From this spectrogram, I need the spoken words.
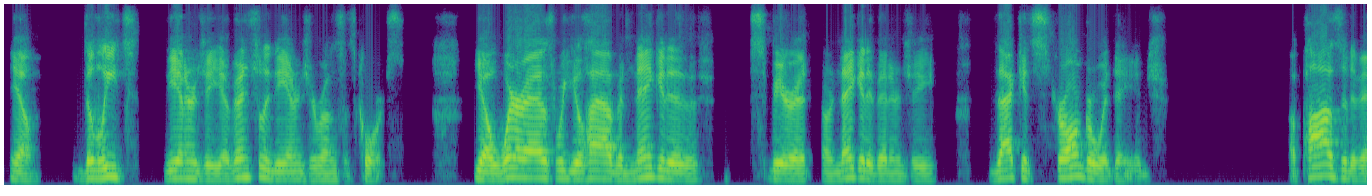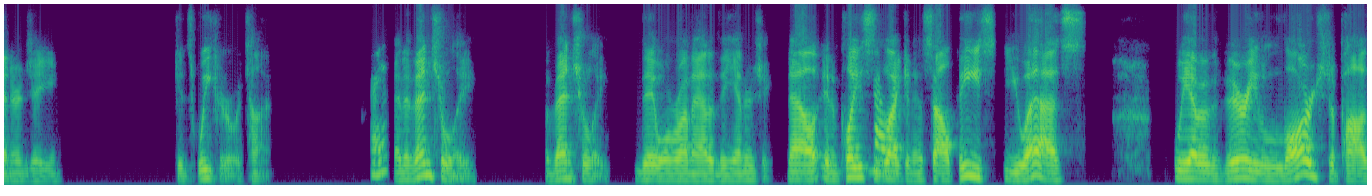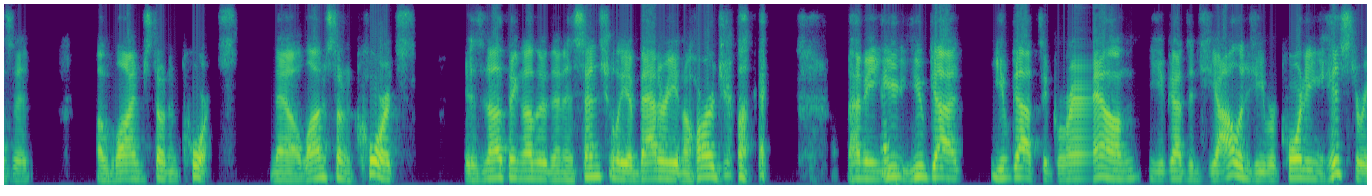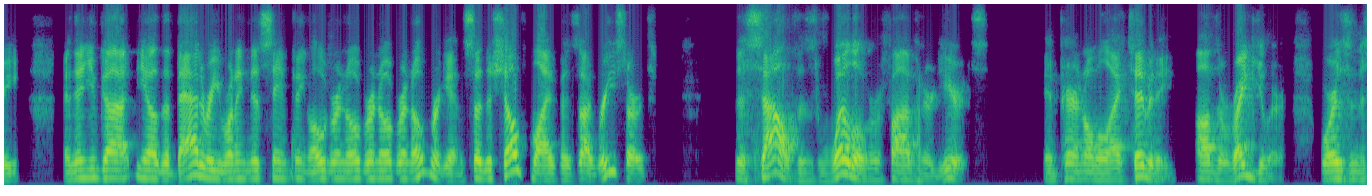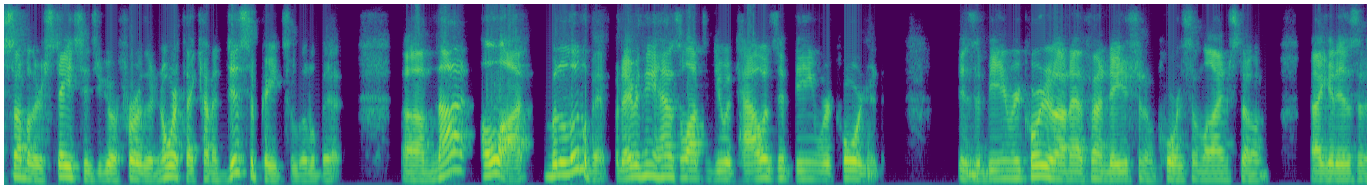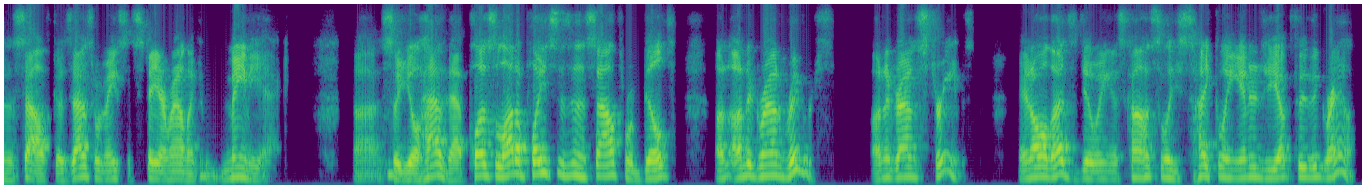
you know, delete the energy. Eventually, the energy runs its course. You know, whereas where you'll have a negative spirit or negative energy, that gets stronger with age. A positive energy gets weaker with time. Right. And eventually, eventually, they will run out of the energy. Now, in places Right. like in the southeast U.S., we have a very large deposit of limestone and quartz. Now, limestone and quartz is nothing other than essentially a battery and a hard drive. I mean, you you've got you've got the ground, you've got the geology recording history, and then you've got you know the battery running this same thing over and over and over and over again. So the shelf life, as I've researched, the South is well over 500 years in paranormal activity on the regular, whereas in some other states, as you go further north, that kind of dissipates a little bit. Um, not a lot, but a little bit. But everything has a lot to do with how is it being recorded. Is it being recorded on that foundation of quartz and limestone, like it is in the South? Because that's what makes it stay around like a maniac. Uh, so you'll have that. Plus, a lot of places in the South were built on underground rivers, underground streams, and all that's doing is constantly cycling energy up through the ground.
